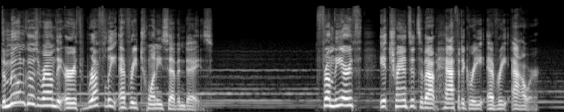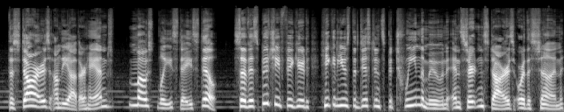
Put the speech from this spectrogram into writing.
The moon goes around the Earth roughly every 27 days. From the Earth, it transits about half a degree every hour. The stars, on the other hand, mostly stay still. So Vespucci figured he could use the distance between the moon and certain stars or the sun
